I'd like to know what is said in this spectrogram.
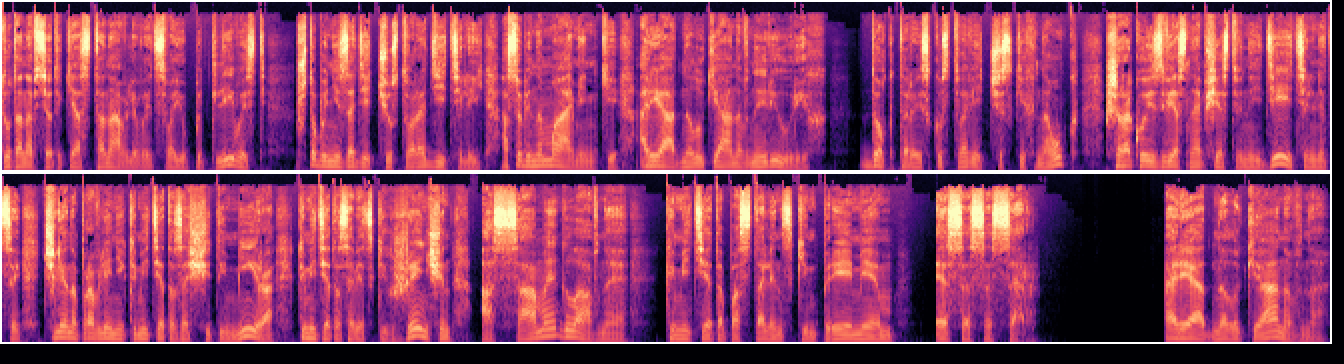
Тут она все-таки останавливает свою пытливость, чтобы не задеть чувства родителей, особенно маменьки Ариадны Лукиановны Рюрих, доктора искусствоведческих наук, широко известной общественной деятельницы, члена правления Комитета защиты мира, Комитета советских женщин, а самое главное — Комитета по сталинским премиям СССР. Ариадна Лукиановна,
